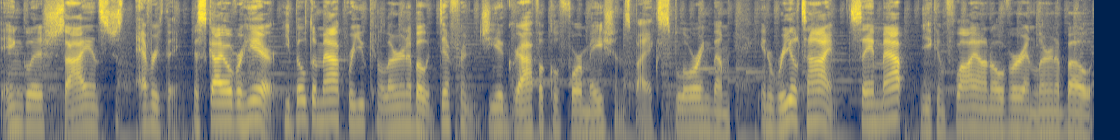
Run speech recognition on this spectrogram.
English, science, just everything. This guy over here, he built a map where you can learn about different geographical formations by exploring them in real time. Same map, you can fly on over and learn about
